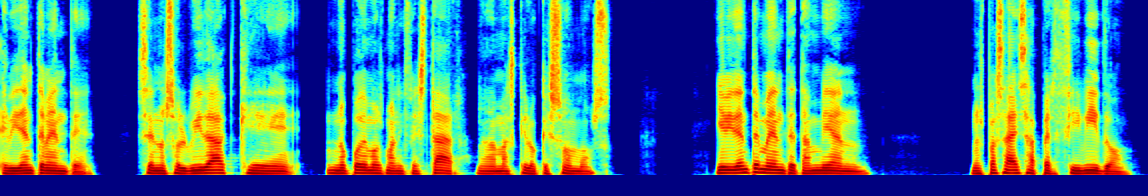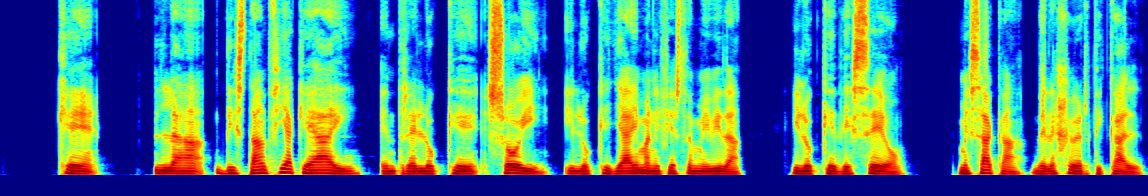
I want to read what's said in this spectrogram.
Evidentemente, se nos olvida que no podemos manifestar nada más que lo que somos. Y evidentemente también nos pasa desapercibido que la distancia que hay entre lo que soy y lo que ya hay manifiesto en mi vida y lo que deseo me saca del eje vertical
